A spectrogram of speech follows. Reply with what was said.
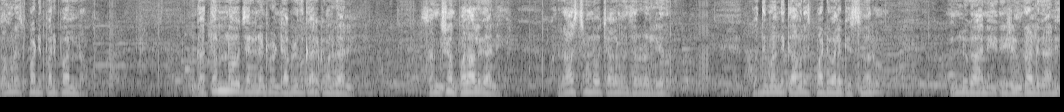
కాంగ్రెస్ పార్టీ పరిపాలనలో గతంలో జరిగినటువంటి అభివృద్ధి కార్యక్రమాలు కానీ సంక్షేమ ఫలాలు కానీ రాష్ట్రంలో చాలామంది జరగడం లేదు. కొద్దిమంది కాంగ్రెస్ పార్టీ వాళ్ళకి ఇస్తున్నారు. ఇండ్లు కానీ రేషన్ కార్డులు కానీ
